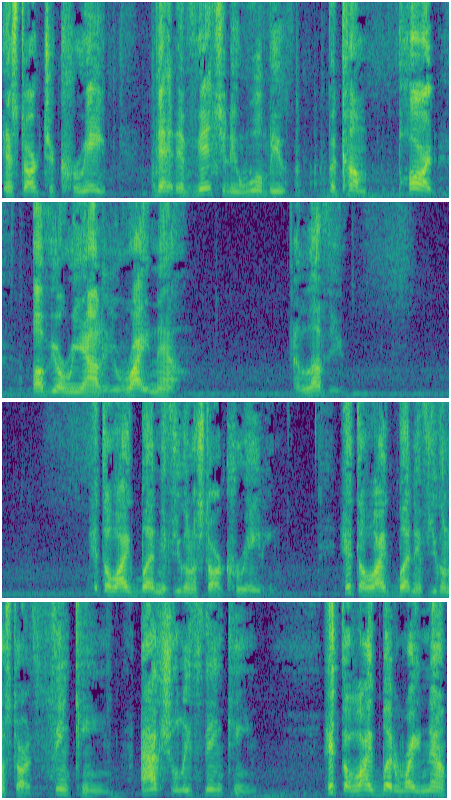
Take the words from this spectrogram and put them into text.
and start to create that eventually will be become part of your reality right now. I love you. Hit the like button if you're going to start creating. Hit the like button if you're going to start thinking, actually thinking. Hit the like button right now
